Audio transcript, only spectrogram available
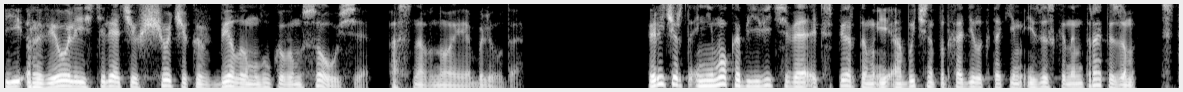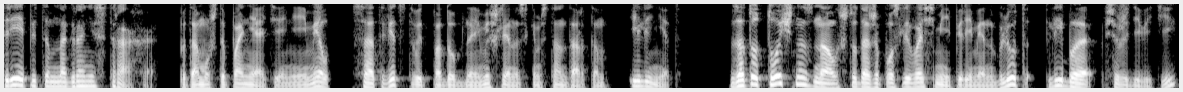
и равиоли из телячьих щечек в белом луковом соусе – основное блюдо. Ричард не мог объявить себя экспертом и обычно подходил к таким изысканным трапезам с трепетом на грани страха, потому что понятия не имел, соответствует подобное мишленовским стандартам или нет. Зато точно знал, что даже после восьми перемен блюд, либо все же девяти,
